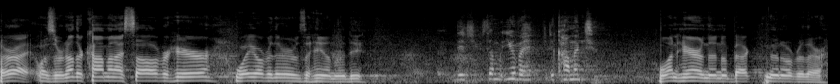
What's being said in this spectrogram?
All right, was there another comment I saw over here? Way over there was a hand, Lyndi. Did you, some, you have a comment? One here and then back, then over there.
